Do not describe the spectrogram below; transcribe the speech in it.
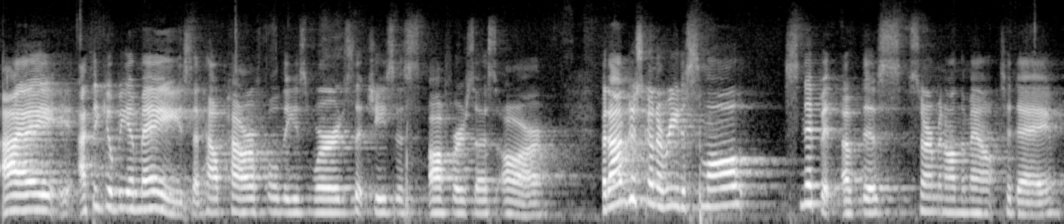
I, I think you'll be amazed at how powerful these words that Jesus offers us are. But I'm just going to read a small snippet of this Sermon on the Mount today.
